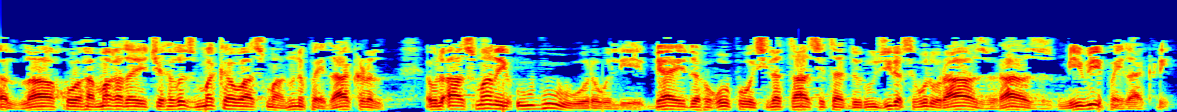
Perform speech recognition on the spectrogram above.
الله خو همغه دی چې ځمکه او اسمانونه پیدا کړل او له آسمانه اوبو ورولې بیا د هغو په وسیله تاسو ته د روزي رسولو راز راز میوه پیدا کړی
